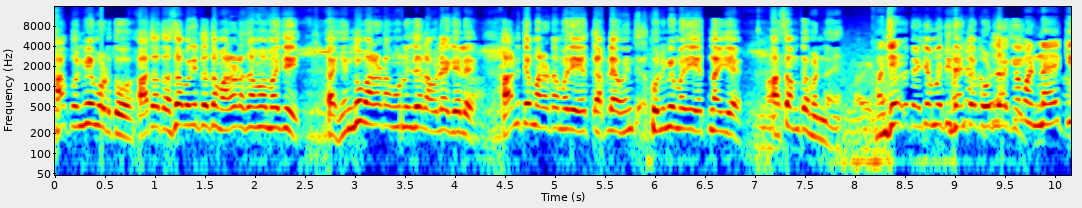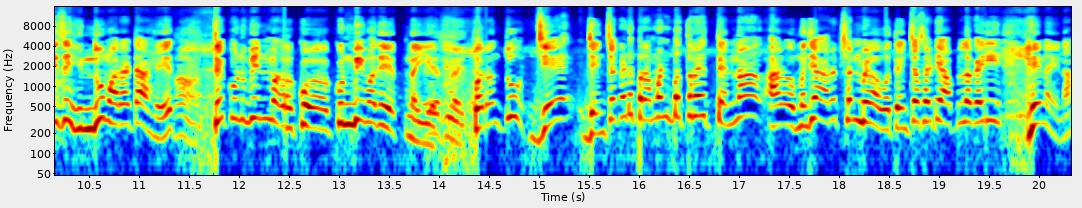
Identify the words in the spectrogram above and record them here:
हा कुणबी मोडतो. आता तसं बघितलं तर मराठा समाजामध्ये हिंदू मराठा म्हणून जे लावल्या गेले आणि ते मराठामध्ये येत आपल्या कुणबीमध्ये येत नाहीये असं आमचं म्हणणं आहे. म्हणजे त्याच्यामध्ये त्यांच्या पोटजागी- असं म्हणणं आहे की जे हिंदू मराठा आहेत. ते कुणबी कुणबीमध्ये येत नाहीये. परंतु जे ज्यांच्याकडे प्रमाणपत्र आहेत त्यांना म्हणजे आरक्षण मिळावं त्यांच्यासाठी आपलं काही हे नाही ना?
